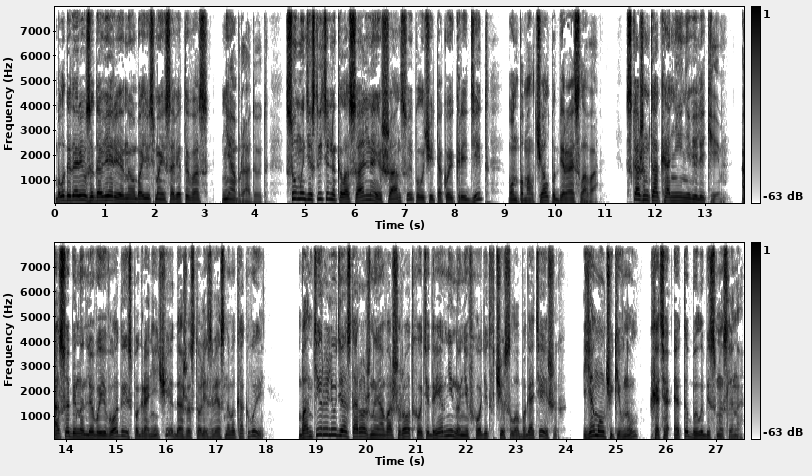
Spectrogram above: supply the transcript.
Благодарю за доверие, но, боюсь, мои советы вас не обрадуют. Сумма действительно колоссальная, и шансы получить такой кредит... Он помолчал, подбирая слова. «Скажем так, они невелики. Особенно для воеводы из пограничья, даже столь известного, как вы. Банкиры — люди осторожные, а ваш род хоть и древний, но не входит в число богатейших. Я молча кивнул, хотя это было бессмысленно.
